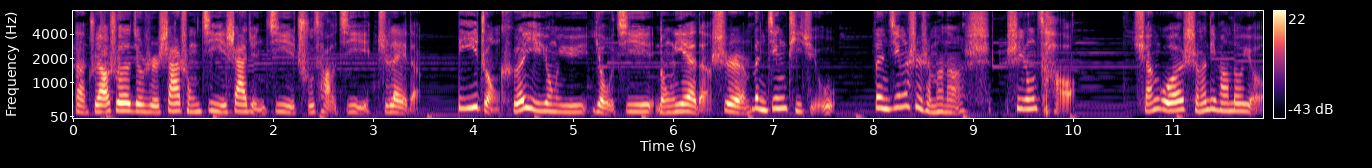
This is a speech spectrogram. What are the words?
呃，主要说的就是杀虫剂、杀菌剂、除草剂之类的。第一种可以用于有机农业的是问茎提取物。问茎是什么呢？是是一种草。全国什么地方都有，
